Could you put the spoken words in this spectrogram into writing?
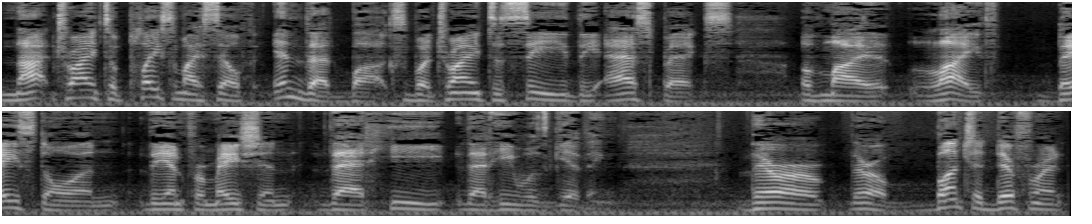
not trying to place myself in that box, but trying to see the aspects of my life based on the information that he that he was giving. There are there are a bunch of different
